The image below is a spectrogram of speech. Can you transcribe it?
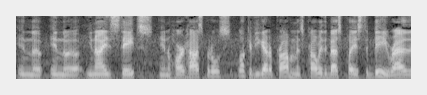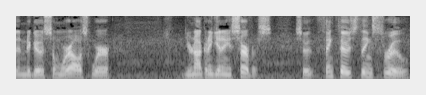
in the in the United States in heart hospitals. Look, if you got a problem, it's probably the best place to be rather than to go somewhere else where you're not going to get any service. So think those things through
